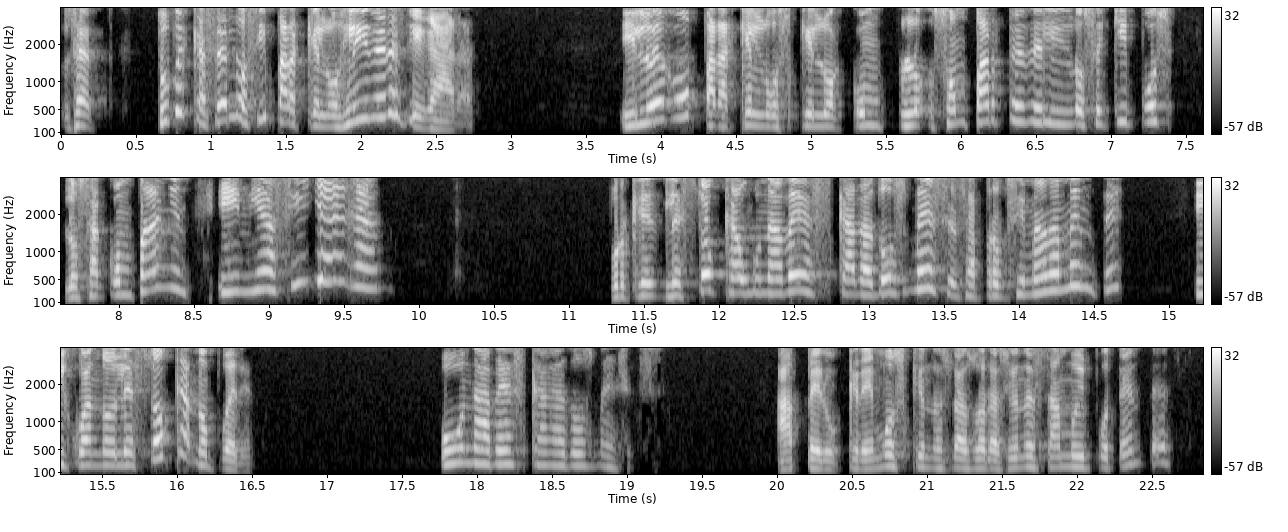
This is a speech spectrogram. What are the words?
O sea, tuve que hacerlo así para que los líderes llegaran. Y luego para que los que lo, son parte de los equipos los acompañen. Y ni así llegan. Porque les toca una vez cada dos meses aproximadamente. Y cuando les toca no pueden. Una vez cada dos meses. Ah, pero creemos que nuestras oraciones están muy potentes.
